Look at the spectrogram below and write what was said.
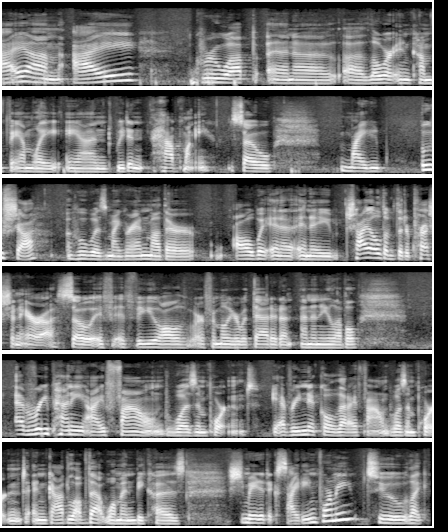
I um I grew up in a, a lower income family and we didn't have money. So my busha, who was my grandmother, always in a, in a child of the Depression era. So if if you all are familiar with that at, at any level. Every penny I found was important. Every nickel that I found was important. And God loved that woman because she made it exciting for me to like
